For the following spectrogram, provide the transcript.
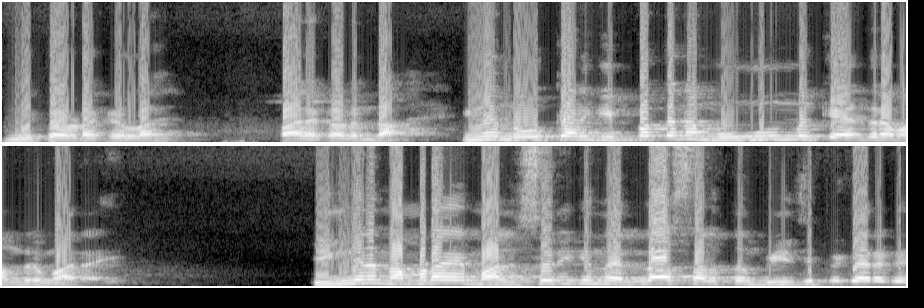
ഇനിയിപ്പോ എവിടെയൊക്കെ പാലക്കാട് ഉണ്ടാ ഇങ്ങനെ നോക്കുകയാണെങ്കിൽ ഇപ്പൊ തന്നെ മൂന്ന് കേന്ദ്രമന്ത്രിമാരായി. ഇങ്ങനെ നമ്മുടെ മത്സരിക്കുന്ന എല്ലാ സ്ഥലത്തും ബി ജെ പിക്കാരൊക്കെ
